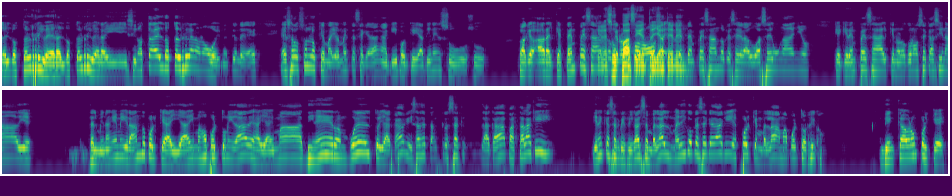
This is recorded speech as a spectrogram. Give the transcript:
el, doctor Rivera, el doctor Rivera, y si no está el doctor Rivera no voy, ¿me entiendes? Eh, esos son los que mayormente se quedan aquí porque ya tienen su, su ahora el que está empezando, que no pacientes, ya el que está empezando, que se graduó hace un año, que quiere empezar, que no lo conoce casi nadie, terminan emigrando porque allá hay más oportunidades, allá hay más dinero envuelto y acá quizás están acá para estar aquí tienen que sacrificarse. En verdad, el médico que se queda aquí es porque en verdad ama Puerto Rico. Bien cabrón, porque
